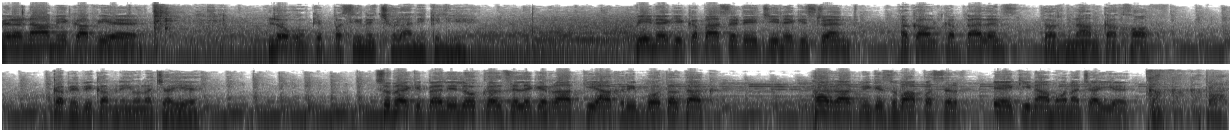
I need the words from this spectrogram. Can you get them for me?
मेरा नाम ही काफ़ी है लोगों के पसीने छुड़ाने के लिए। पीने की कैपेसिटी जीने की स्ट्रेंथ अकाउंट का बैलेंस और नाम का खौफ कभी भी कम नहीं होना चाहिए। सुबह की पहली लोकल से लेकर रात की आखिरी बोतल तक हर आदमी की ज़ुबान पर सिर्फ़ एक ही नाम होना चाहिए। गब्बर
